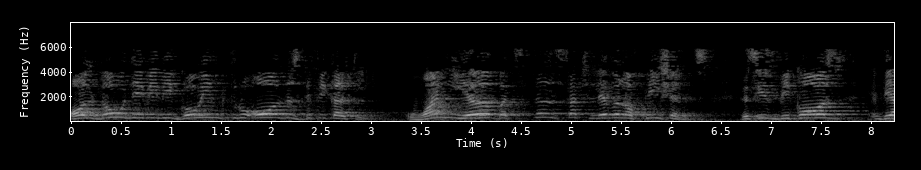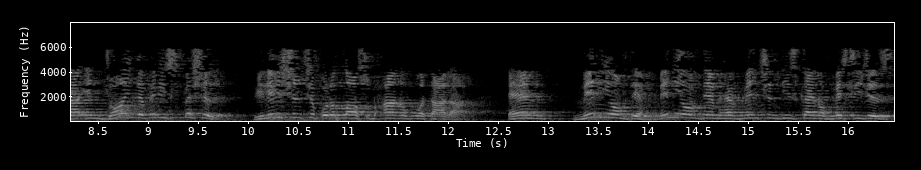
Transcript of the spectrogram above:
Although they may be going through all this difficulty, one year but still such level of patience, this is because they are enjoying a very special relationship with Allah subhanahu wa ta'ala. And many of them, many of them have mentioned these kind of messages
